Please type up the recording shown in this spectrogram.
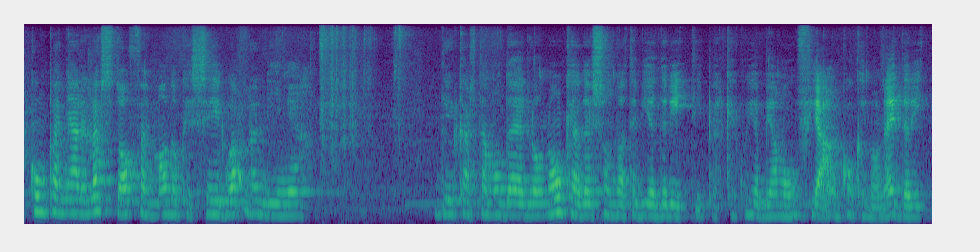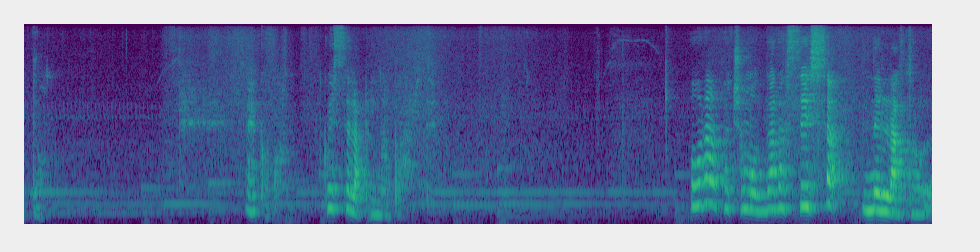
accompagnare la stoffa in modo che segua la linea del cartamodello, non che adesso andate via dritti, perché qui abbiamo un fianco che non è dritto. Ecco qua, questa è la prima parte. Ora facciamo dalla stessa dall'altra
